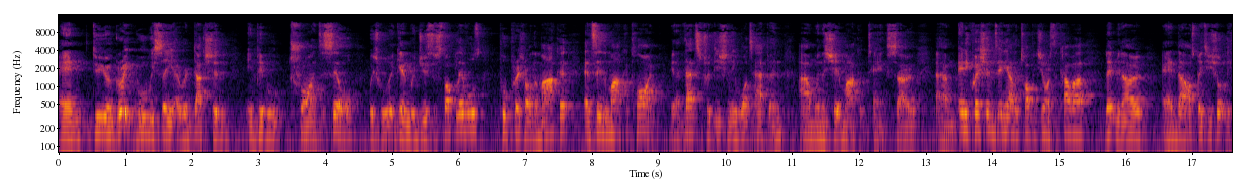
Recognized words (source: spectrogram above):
And do you agree? Will we see a reduction in people trying to sell, which will again reduce the stock levels, put pressure on the market, and see the market climb? You know, that's traditionally what's happened um, when the share market tanks. So, um, any questions, any other topics you want us to cover, let me know, and uh, I'll speak to you shortly.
